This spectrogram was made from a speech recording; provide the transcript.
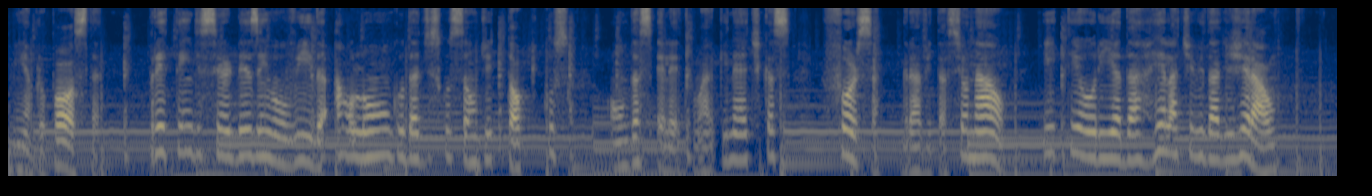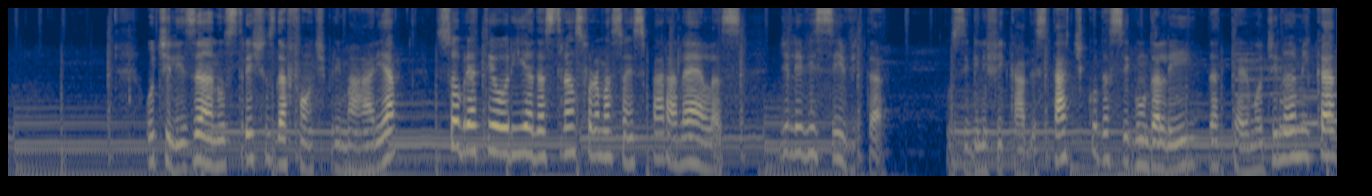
Minha proposta pretende ser desenvolvida ao longo da discussão de tópicos ondas eletromagnéticas, força gravitacional e teoria da relatividade geral utilizando os trechos da fonte primária sobre a teoria das transformações paralelas de Levi-Civita, o significado estático da segunda lei da termodinâmica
